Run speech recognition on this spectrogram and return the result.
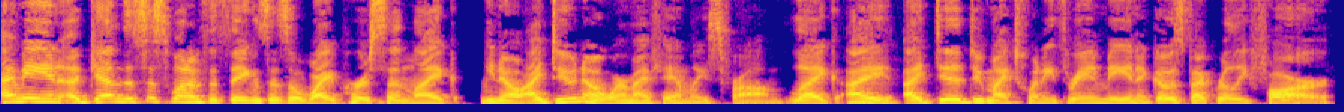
I mean, again, this is one of the things as a white person, like, you know, I do know where my family's from. Like, mm. I, I did do my 23andMe and it goes back really far.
